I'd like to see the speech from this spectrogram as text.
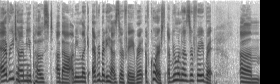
Every time you post about, I mean, like everybody has their favorite, of course, everyone has their favorite, um,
